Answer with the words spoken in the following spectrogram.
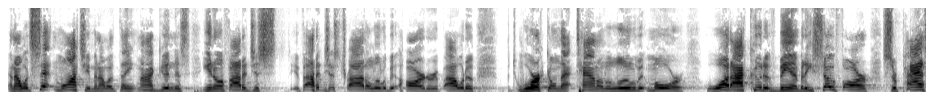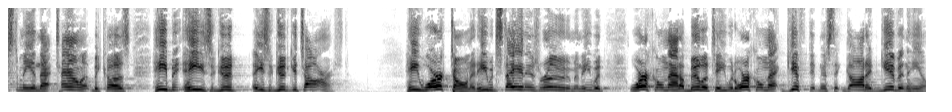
and i would sit and watch him and i would think my goodness you know if i'd have just if i'd have just tried a little bit harder if i would have worked on that talent a little bit more what i could have been. But he so far surpassed me in that talent because he he's a good he's a good guitarist. He worked on it. He would stay in his room and he would work on that ability. He would work on that giftedness that god had given him.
